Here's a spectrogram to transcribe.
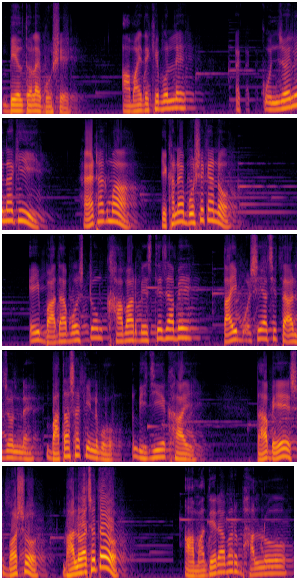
বেলতলায় বসে। আমায় দেখে বললে, কুঞ্জলি নাকি? হ্যাঁ ঠাকমা, এখানে বসে কেন? এই বাদা বস্টুম খাবার বেচতে যাবে, তাই বসে আছি তার জন্যে। বাতাসা কিনবো, ভিজিয়ে খাই। তা বেশ, বসো। ভালো আছো তো? আমাদের আবার ভালো।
